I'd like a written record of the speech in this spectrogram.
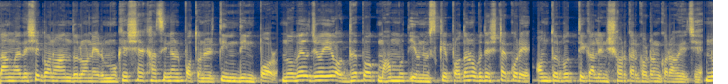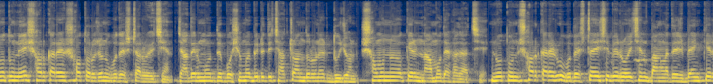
বাংলাদেশে গণ আন্দোলনের মুখে শেখ হাসিনার পতনের তিন দিন পর নোবেল জয়ী অধ্যাপক মোহাম্মদ ইউনুসকে প্রধান উপদেষ্টা করে অন্তর্বর্তীকালীন সরকার গঠন করা হয়েছে। নতুন এই সরকারের সতেরো জন উপদেষ্টা রয়েছেন, যাদের মধ্যে বৈষম্য বিরোধী ছাত্র আন্দোলনের দুজন সমন্বয়কের নামও দেখা যাচ্ছে। নতুন সরকারের উপদেষ্টা হিসেবে রয়েছেন বাংলাদেশ ব্যাংকের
